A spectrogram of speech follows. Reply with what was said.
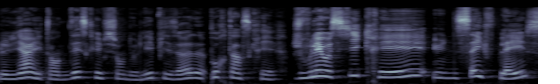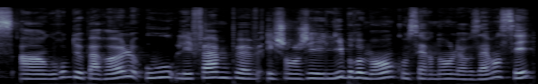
le lien est en description de l'épisode pour t'inscrire. Je voulais aussi créer une safe place, un groupe de parole où les femmes peuvent échanger librement concernant leurs avancées,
